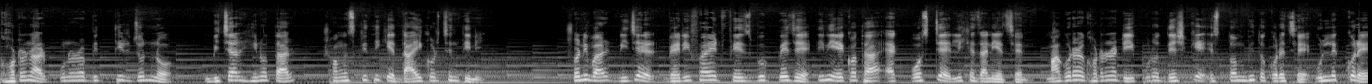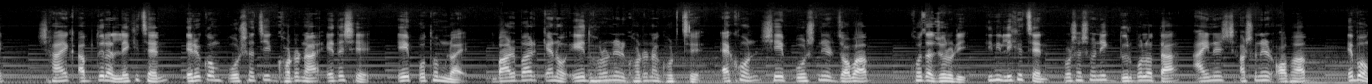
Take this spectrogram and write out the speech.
ঘটনার পুনরাবৃত্তির জন্য বিচারহীনতার সংস্কৃতিকে দায়ী করছেন তিনি। শনিবার নিজের ভেরিফাইড ফেসবুক পেজে তিনি একথা এক পোস্টে লিখে জানিয়েছেন, মাগুরার ঘটনাটি পুরো দেশকে স্তম্ভিত করেছে। উল্লেখ করে শায়েক আবদুল্লাহ লিখেছেন, এরকম পৈশাচিক ঘটনা এদেশে এ প্রথম নয়। বারবার কেন এ ধরনের ঘটনা ঘটছে? এখন সেই প্রশ্নের জবাব খোঁজা জরুরি। তিনি লিখেছেন, প্রশাসনিক দুর্বলতা, আইনের শাসনের অভাব এবং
